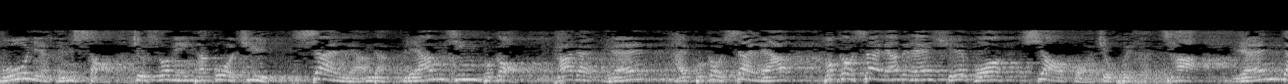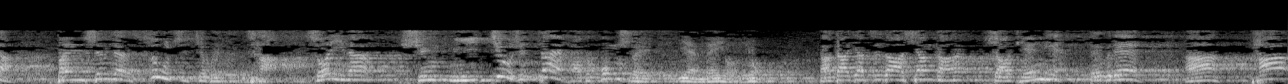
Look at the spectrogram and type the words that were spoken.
福也很少，就说明他过去善良的良心不够，他的人还不够善良。不够善良的人学佛效果就会很差，人的本身的素质就会很差。所以呢，寻你就是再好的风水也没有用。啊，大家知道香港小甜甜对不对？啊，他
